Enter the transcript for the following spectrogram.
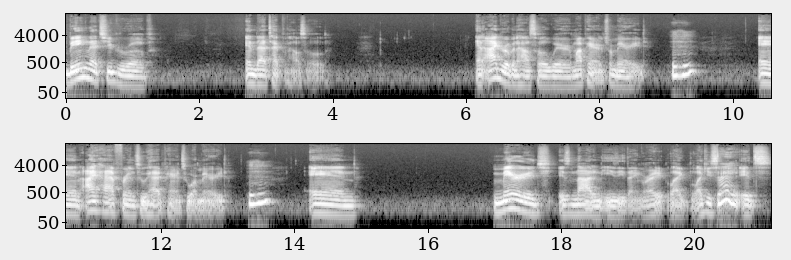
being that you grew up in that type of household, and I grew up in a household where my parents were married, mm-hmm. and I have friends who had parents who are married, mm-hmm. and marriage is not an easy thing, right? Like like you said, Right. it's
